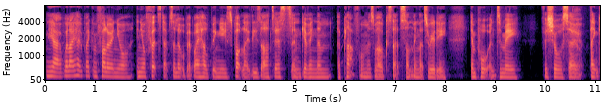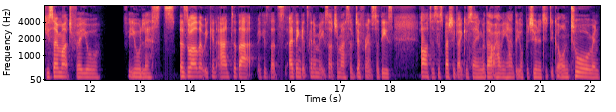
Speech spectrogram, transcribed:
Yeah, well, I hope I can follow in your in your footsteps a little bit by helping you spotlight these artists and giving them a platform as well, because that's something that's really important to me, for sure. So, thank you so much for your for your lists as well that we can add to that, because that's I think it's going to make such a massive difference to these artists, especially like you're saying, without having had the opportunity to go on tour and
